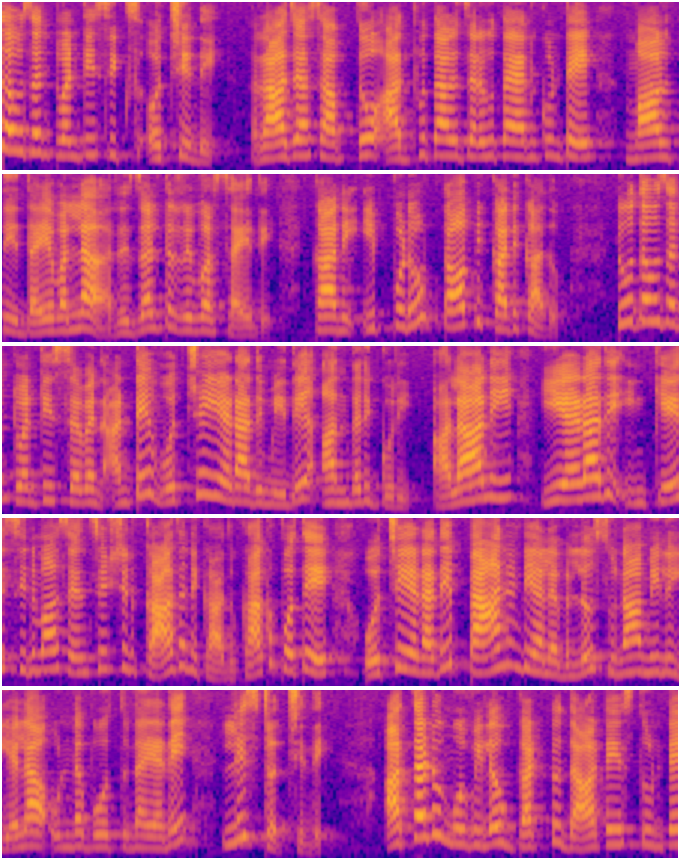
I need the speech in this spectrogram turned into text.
థౌజండ్ ట్వంటీ సిక్స్ వచ్చింది రాజాసాబ్తో అద్భుతాలు జరుగుతాయనుకుంటే మారుతి దయ వల్ల రిజల్ట్ రివర్స్ అయింది. కానీ ఇప్పుడు టాపిక్ అది కాదు. టూ థౌజండ్ ట్వంటీ సెవెన్ అంటే వచ్చే ఏడాది మీదే అందరి గురి. అలా అని ఈ ఏడాది ఇంకే సినిమా సెన్సేషన్ కాదని కాదు. కాకపోతే వచ్చే ఏడాది పాన్ ఇండియా లెవెల్లో సునామీలు ఎలా ఉండబోతున్నాయనే లిస్ట్ వచ్చింది. అతడు మూవీలో గట్టు దాటేస్తుంటే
